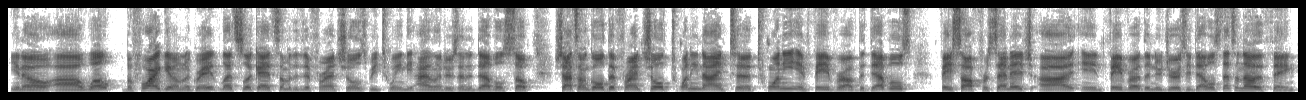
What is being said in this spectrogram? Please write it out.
you know, uh, well, before I give them a grade, let's look at some of the differentials between the Islanders and the Devils. So, shots on goal differential 29 to 20 in favor of the Devils. Face off percentage uh, in favor of the New Jersey Devils. That's another thing.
